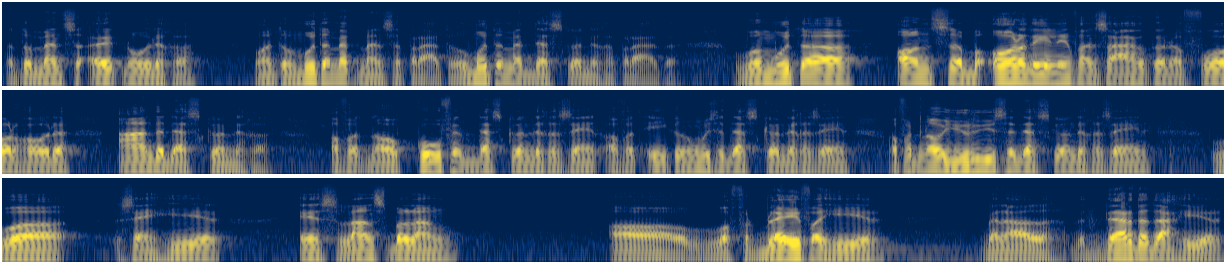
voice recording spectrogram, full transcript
dat we mensen uitnodigen. Want we moeten met mensen praten. We moeten met deskundigen praten. We moeten onze beoordeling van zaken kunnen voorhouden aan de deskundigen. Of het nou COVID-deskundigen zijn, of het economische deskundigen zijn, of het nou juridische deskundigen zijn. We zijn hier in landsbelang. Uh, we verblijven hier. Ik ben al de derde dag hier.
